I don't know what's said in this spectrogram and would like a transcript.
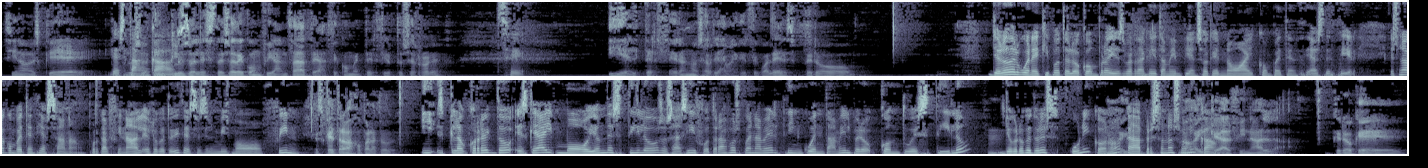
sino es que Te incluso, estancas. incluso el exceso de confianza te hace cometer ciertos errores. Sí. Y el tercero no sabría decirte cuál es, pero Yo lo del buen equipo te lo compro y es verdad que yo también pienso que no hay competencia. Es decir, es una competencia sana, porque al final es lo que tú dices, es el mismo fin. es que hay trabajo para todos. Y lo correcto es que hay mogollón de estilos, o sea, sí, fotógrafos pueden haber 50.000, pero con tu estilo, yo creo que tú eres único, ¿no? y- Cada persona es no, única. Y que al final creo que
